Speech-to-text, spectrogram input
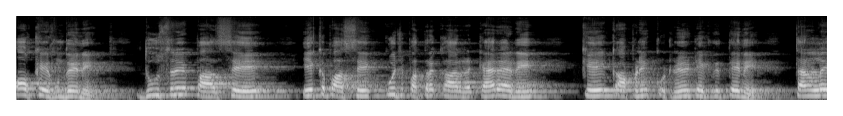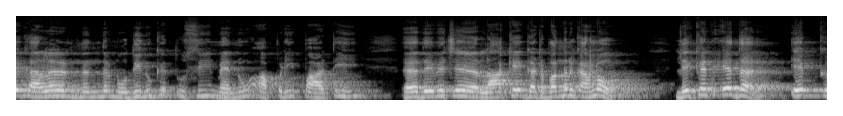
ਔਖੇ ਹੁੰਦੇ ਨੇ। ਦੂਸਰੇ ਪਾਸੇ, ਇੱਕ ਪਾਸੇ ਕੁਝ ਪੱਤਰਕਾਰ ਕਹਿ ਰਹੇ ਨੇ ਕਿ ਆਪਣੇ ਘੁਟਨੇ ਟੇਕ ਦਿੱਤੇ ਨੇ। ਤਰਲੇ ਕਰ ਲੈ ਨਰਿੰਦਰ ਮੋਦੀ ਨੂੰ ਕਿ ਤੁਸੀਂ ਮੈਨੂੰ ਆਪਣੀ ਪਾਰਟੀ ਦੇ ਵਿੱਚ ਲਾ ਕੇ ਗਠਬੰਧਨ ਕਰ ਲਓ। ਲੇਕਿਨ ਇਧਰ ਇੱਕ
